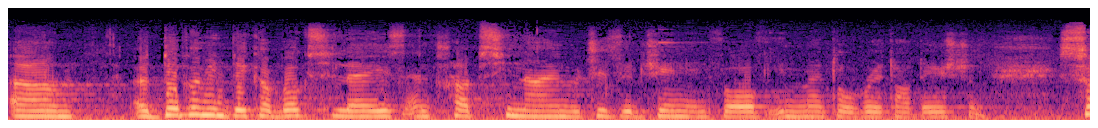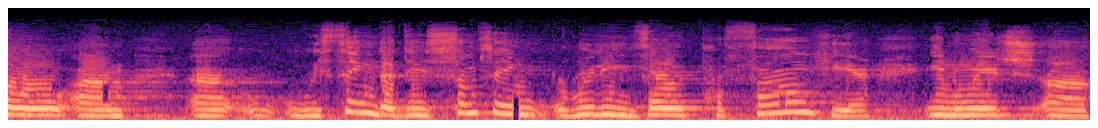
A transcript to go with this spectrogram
um, dopamine decarboxylase and TRPC9, which is a gene involved in mental retardation. So um, uh, we think that there's something really very profound here in which uh,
